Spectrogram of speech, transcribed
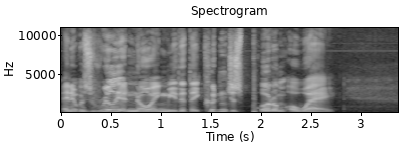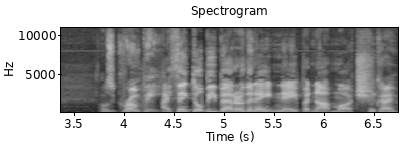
And it was really annoying me that they couldn't just put them away. I was grumpy. I think they'll be better than eight and eight, but not much. Okay.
